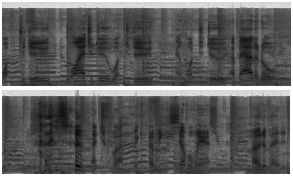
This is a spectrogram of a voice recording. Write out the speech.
what to do, why to do what to do, and what to do about it all. so much fun becoming self aware, motivated,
